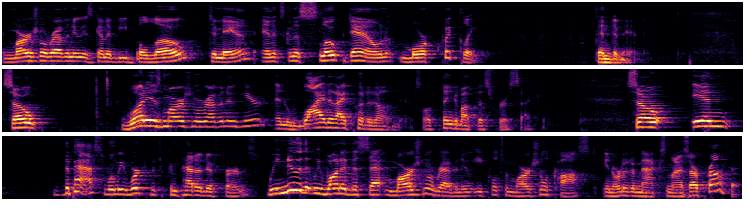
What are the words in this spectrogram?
And marginal revenue is going to be below demand, and it's going to slope down more quickly than demand. So what is marginal revenue here, and why did I put it on there? So let's think about this for a second. So in the past, when we worked with competitive firms, we knew that we wanted to set marginal revenue equal to marginal cost in order to maximize our profit.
